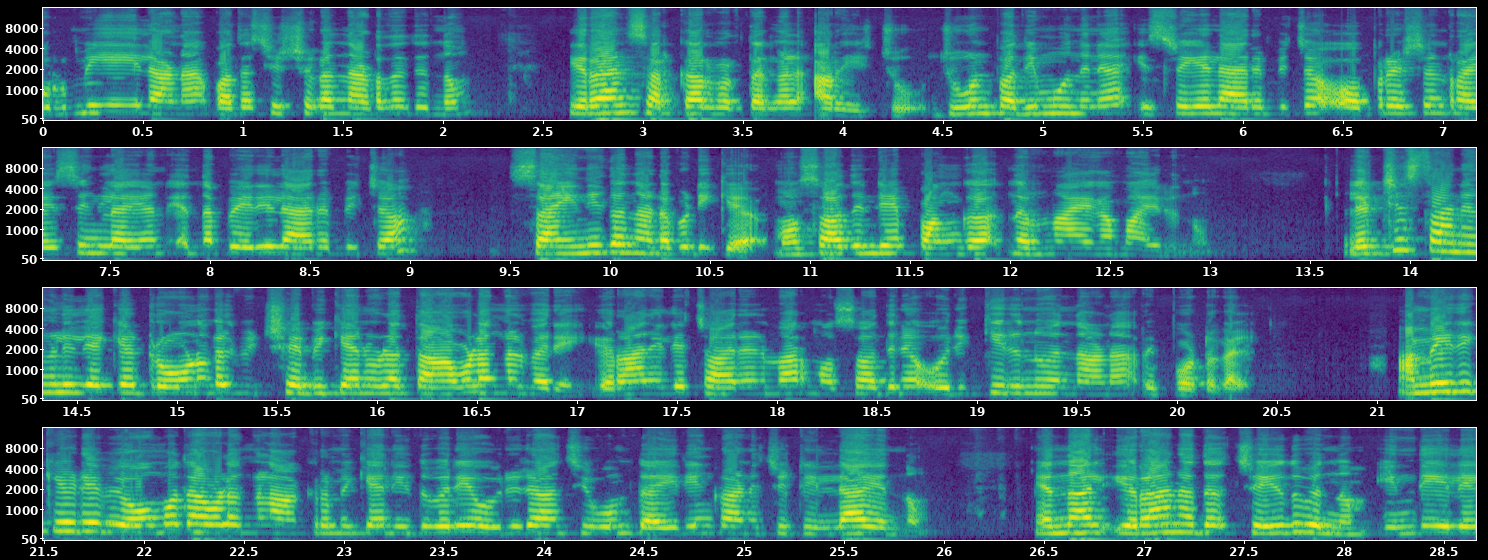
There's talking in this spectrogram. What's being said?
ഉർമിയയിലാണ് വധശിക്ഷകൾ നടന്നതെന്നും ഇറാൻ സർക്കാർ വൃത്തങ്ങൾ അറിയിച്ചു. ജൂൺ പതിമൂന്നിന് ഇസ്രയേൽ ആരംഭിച്ച ഓപ്പറേഷൻ റൈസിംഗ് ലയൺ എന്ന പേരിൽ ആരംഭിച്ച സൈനിക നടപടിക്ക് മൊസാദിന്റെ പങ്ക് നിർണായകമായിരുന്നു. ലക്ഷ്യസ്ഥാനങ്ങളിലേക്ക് ഡ്രോണുകൾ വിക്ഷേപിക്കാനുള്ള താവളങ്ങൾ വരെ ഇറാനിലെ ചാരന്മാർ മൊസാദിന് ഒരുക്കിയിരുന്നുവെന്നാണ് റിപ്പോർട്ടുകൾ. അമേരിക്കയുടെ വ്യോമതാവളങ്ങൾ ആക്രമിക്കാൻ ഇതുവരെ ഒരു രാജ്യവും ധൈര്യം കാണിച്ചിട്ടില്ല എന്നും എന്നാൽ ഇറാൻ അത് ചെയ്തുവെന്നും ഇന്ത്യയിലെ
